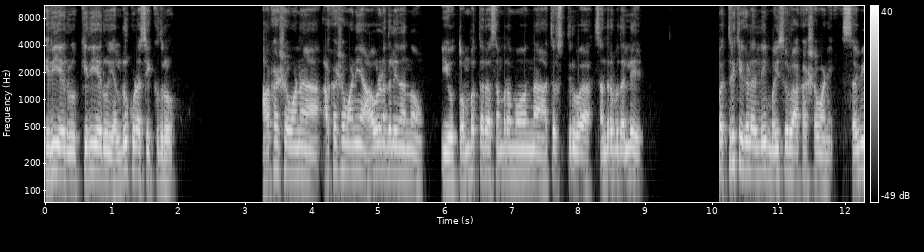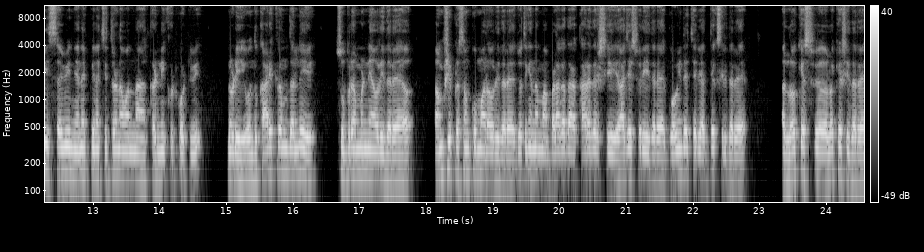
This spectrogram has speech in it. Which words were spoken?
ಹಿರಿಯರು, ಕಿರಿಯರು ಎಲ್ಲರೂ ಕೂಡ ಸಿಕ್ಕಿದ್ರು. ಆಕಾಶವಾಣ, ಆಕಾಶವಾಣಿಯ ಆವರಣದಲ್ಲಿ ನಾನು ಈ ತೊಂಬತ್ತರ ಸಂಭ್ರಮವನ್ನ ಆಚರಿಸುತ್ತಿರುವ ಸಂದರ್ಭದಲ್ಲಿ ಪತ್ರಿಕೆಗಳಲ್ಲಿ ಮೈಸೂರು ಆಕಾಶವಾಣಿ ಸವಿ ಸವಿ ನೆನಪಿನ ಚಿತ್ರಣವನ್ನ ಕಣ್ಣಿಗೆ ಕೊಟ್ಕೊಟ್ವಿ. ನೋಡಿ, ಒಂದು ಕಾರ್ಯಕ್ರಮದಲ್ಲಿ ಸುಬ್ರಹ್ಮಣ್ಯ ಅವರಿದ್ದಾರೆ ಅಂಶಿ ಪ್ರಸನ್ ಕುಮಾರ್ ಅವರಿದ್ದಾರೆ, ಜೊತೆಗೆ ನಮ್ಮ ಬಳಗದ ಕಾರ್ಯದರ್ಶಿ ರಾಜೇಶ್ವರಿ ಇದ್ದಾರೆ ಗೋವಿಂದಾಚಾರಿ ಅಧ್ಯಕ್ಷರಿದ್ದಾರೆ, ಲೋಕೇಶ್ ಲೋಕೇಶ್ ಇದ್ದಾರೆ.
